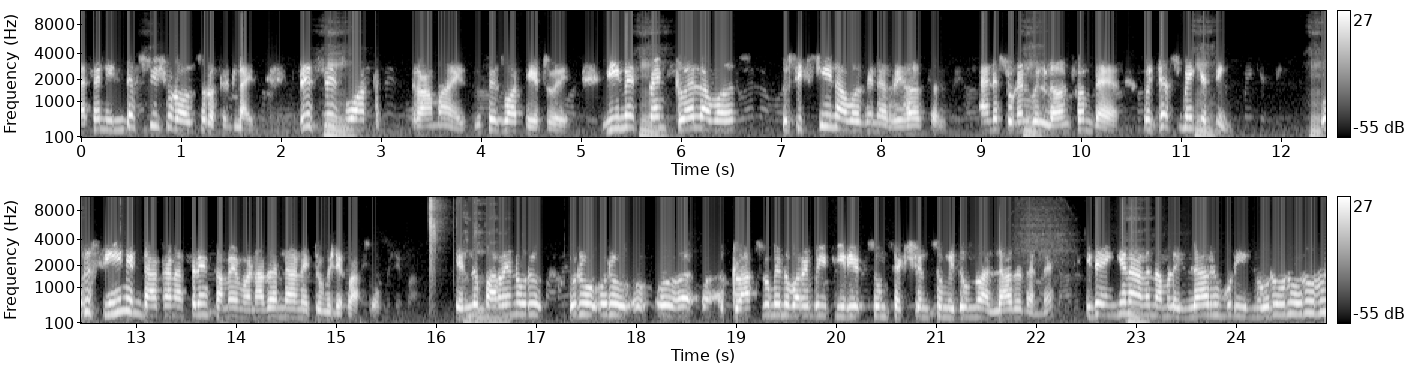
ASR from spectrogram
as an industry should also recognise this is what drama is this is what theatre is we may spend twelve hours to sixteen hours in a rehearsal and a student will learn from there to just make a scene ഒരു സീൻ ഉണ്ടാക്കാൻ അത്രയും സമയം വേണം. അത് തന്നെയാണ് ഏറ്റവും വലിയ ക്ലാസ് റൂം എന്ന് പറയുന്ന ഒരു ഒരു ഒരു ക്ലാസ് റൂം എന്ന് പറയുമ്പോൾ ഈ പീരിയഡ്സും സെക്ഷൻസും ഇതൊന്നും അല്ലാതെ തന്നെ ഇത് എങ്ങനെയാണ് നമ്മൾ എല്ലാവരും കൂടി ഒരു ഒരു ഒരു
